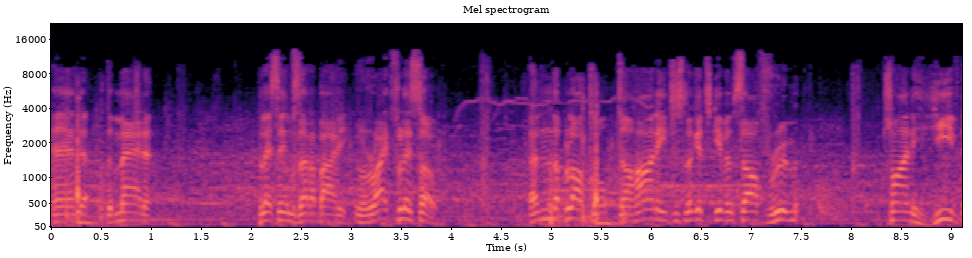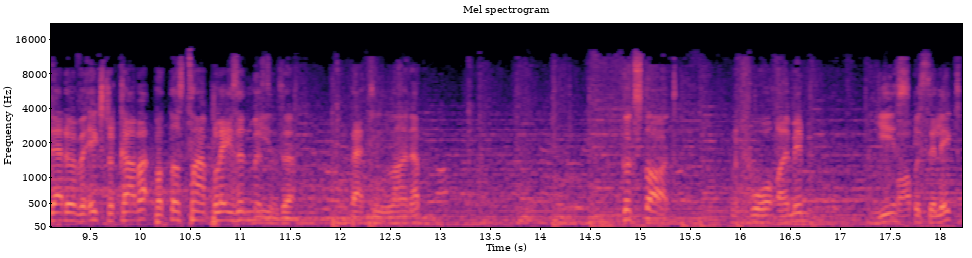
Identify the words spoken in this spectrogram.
and the man blessing Muzarabani, rightfully so. And the block, Dahani just looking to give himself room, trying to heave that over extra cover, but this time plays in misses. Batting lineup. Good start for, I mean, yes, Barber select.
